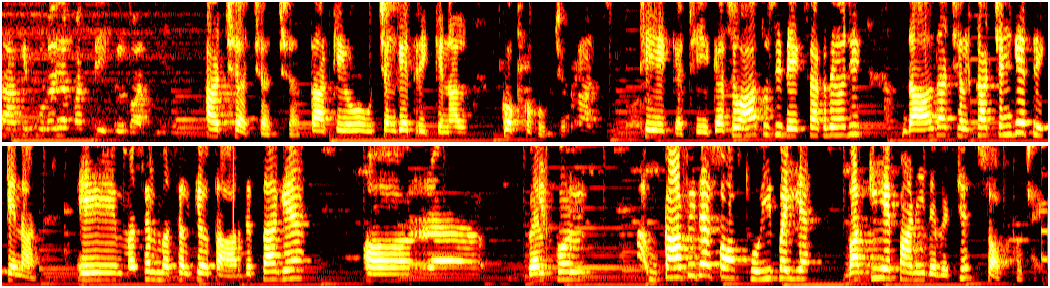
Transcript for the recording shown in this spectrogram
ਤਾਂ ਕਿ ਥੋੜਾ ਜਿਹਾ ਆਪਾਂ ਸੇਕ ਲਵਾ ਦਈਏ। ਅੱਛਾ ਅੱਛਾ ਅੱਛਾ ਤਾਂ ਕਿ ਉਹ ਚੰਗੇ ਤਰੀਕੇ ਨਾਲ ਕੁੱਕ ਹੋ ਜਾਵੇ ਠੀਕ ਹੈ ਠੀਕ ਹੈ। ਸੋ ਆ ਤੁਸੀਂ ਦੇਖ ਸਕਦੇ ਹੋ ਜੀ, ਦਾਲ ਦਾ ਛਿਲਕਾ ਚੰਗੇ ਤਰੀਕੇ ਨਾਲ ਇਹ ਮਸਲ ਮਸਲ ਕੇ ਉਤਾਰ ਦਿੱਤਾ ਗਿਆ ਔਰ ਬਿਲਕੁਲ ਕਾਫੀ ਤਾਂ ਸੌਫਟ ਹੋਈ ਪਈ ਹੈ, ਬਾਕੀ ਇਹ ਪਾਣੀ ਦੇ ਵਿੱਚ ਸੌਫਟ ਹੋ ਜਾਏਗੀ।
